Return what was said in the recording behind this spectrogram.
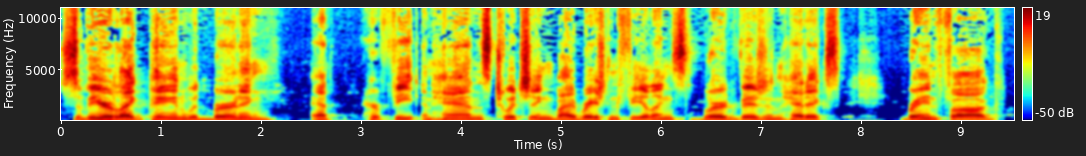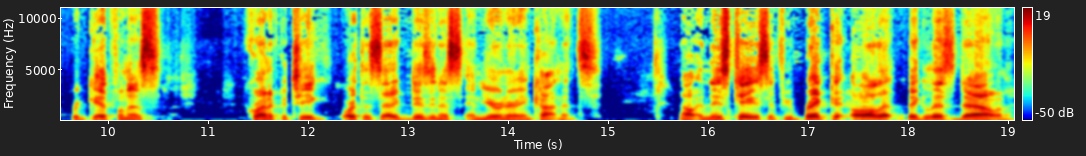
severe leg pain with burning at her feet and hands, twitching, vibration feelings, blurred vision, headaches, brain fog, forgetfulness, chronic fatigue, orthostatic dizziness, and urinary incontinence. Now, in this case, if you break all that big list down,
